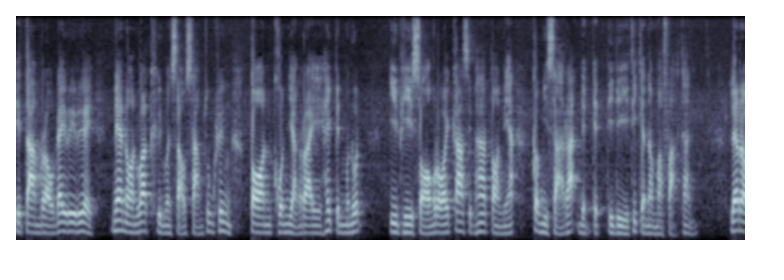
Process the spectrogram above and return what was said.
ติดตามเราได้เรื่อยๆ แน่นอนว่าคืนวันเสาร์สามทุ่มครึ่ง ตอนคนอย่างไรให้เป็นมนุษย์ EP 295 ตอนเนี้ก็มีสาระเด็ดๆ ดีๆ ที่จะนำมาฝากท่าน และเรา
